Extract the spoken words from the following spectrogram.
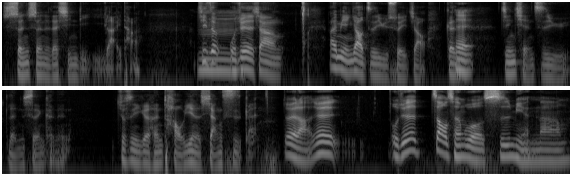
深深的在心底依赖它。其实我觉得像安眠药之于睡觉，跟，金钱之于人生，可能就是一个很讨厌的相似感。对啦，因为我觉得造成我失眠呐、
